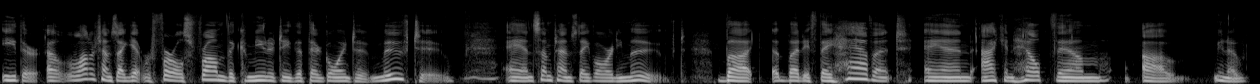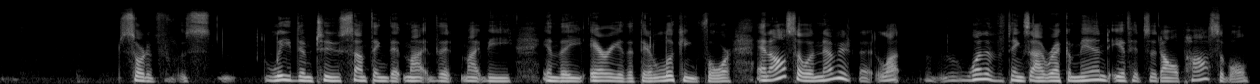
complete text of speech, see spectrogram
either, a lot of times I get referrals from the community that they're going to move to, and sometimes they've already moved. But, but if they haven't, and I can help them, uh, you know, sort of lead them to something that might that might be in the area that they're looking for. And also another lot one of the things I recommend, if it's at all possible,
